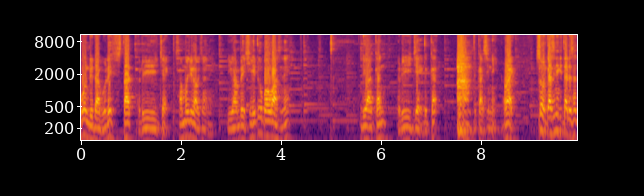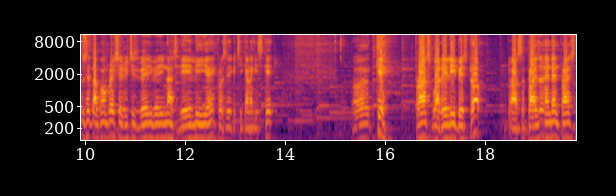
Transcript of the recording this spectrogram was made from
pun dia dah boleh start reject. Sama juga macam ni. You ambil shadow bawah sini. Dia akan reject dekat dekat sini. Alright. So dekat sini kita ada satu setup compression which is very very nice daily eh. Kalau saya kecilkan lagi sikit. Okay. Price buat rally base drop uh, supply zone and then price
